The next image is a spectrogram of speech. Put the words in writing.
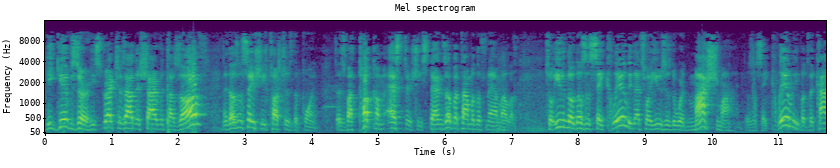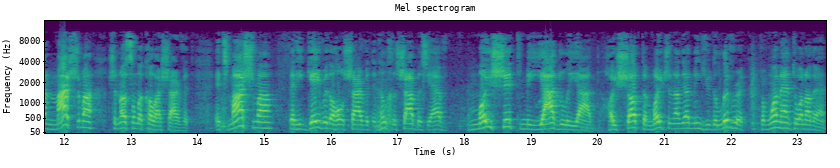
He gives her, he stretches out the sharvit hazov, it doesn't say she touches the point. It says Vatokam Esther, she stands up, malach. So even though it doesn't say clearly, that's why he uses the word mashma. It doesn't say clearly, but v'kan mashma shenosan lakol sharvit. It's mashma that he gave her the whole sharvit. In Hilchas Shabbos, you have moishit miyad liyad. Hoishata, moishit liyad means you deliver it from one hand to another hand.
